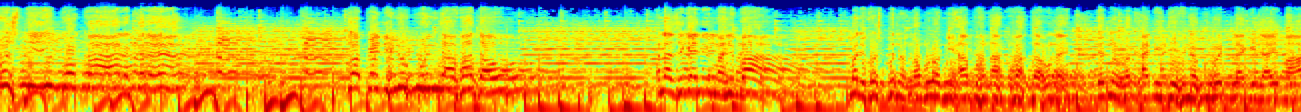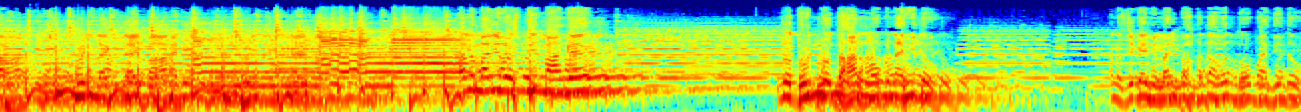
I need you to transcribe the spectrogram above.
વસ્તી પોકાર કરે. તો પેઢીનું પૂંજા દઉં. અને જગ્યાની મહિપા મારી વસ્તીનો નબળો નિહાબો નાખવા દઉં ને. તેનો લખાની દેવીને ખોટ લાગી જાય બાપ. ખોટ લાગી જાય બાપ. અને મારી વસ્તી માંગે, જો ધૂળનું ધાન ન બનાવી દઉં, અને જગ્યાની મહિપા હદાવત ન બાંધી દઉં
